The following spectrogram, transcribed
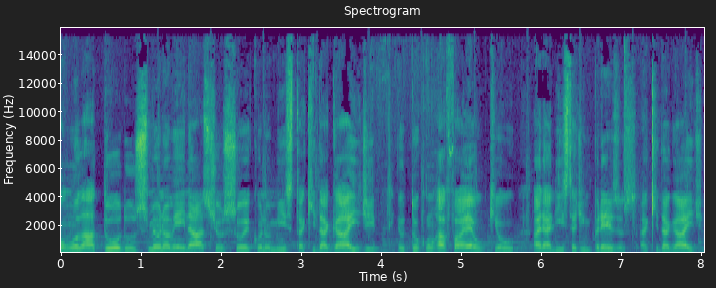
Bom, olá a todos. Meu nome é Inácio, eu sou economista aqui da Guide. Eu tô com o Rafael, que é o analista de empresas aqui da Guide,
